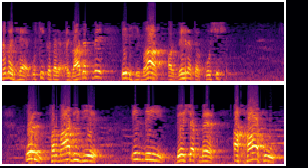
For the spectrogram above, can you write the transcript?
سمجھ ہے، اسی قدر عبادت میں انہماق اور محنت اور کوشش ہے۔ کل فرما دیجیے، انی بے شک میں اخاف ہوں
